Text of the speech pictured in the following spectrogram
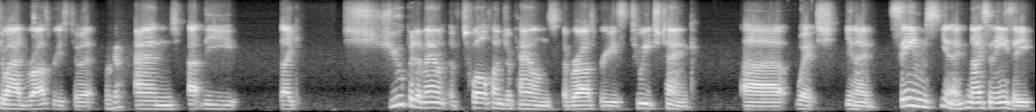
to add raspberries to it. Okay. And at the like stupid amount of 1,200 pounds of raspberries to each tank, uh, which you know seems you know nice and easy,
